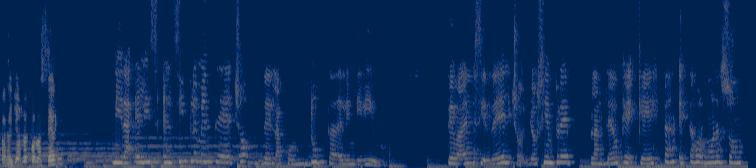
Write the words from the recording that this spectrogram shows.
para, yo reconocerlo? Mira, el, el simplemente hecho de la conducta del individuo te va a decir, de hecho, yo siempre planteo que, que estas, estas hormonas son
